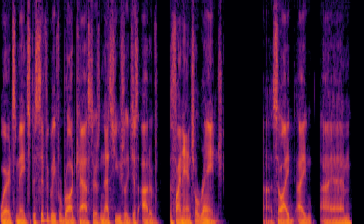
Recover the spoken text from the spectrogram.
where it's made specifically for broadcasters, and that's usually just out of the financial range. Uh, so I, I, I am. Um,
